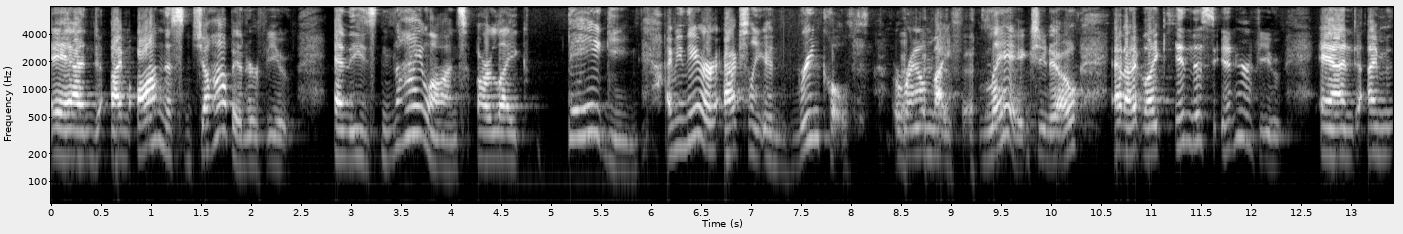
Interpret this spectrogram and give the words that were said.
and I'm on this job interview, and these nylons are like begging. I mean, they are actually in wrinkles around my legs, you know. And I'm like in this interview, And I'm,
